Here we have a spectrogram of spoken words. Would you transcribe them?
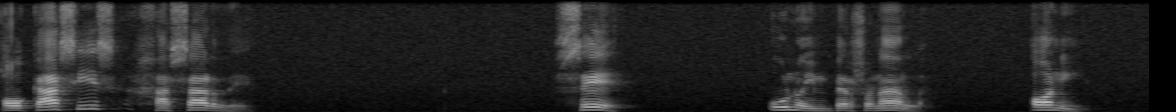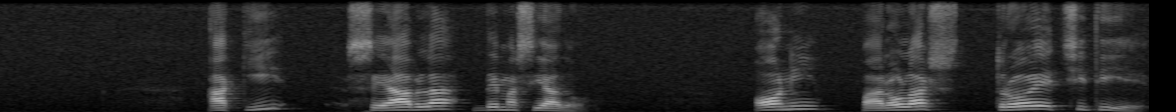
Ocasis hasarde. Se. Uno impersonal. Oni. Aquí se habla demasiado. Oni parolas troe citie.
